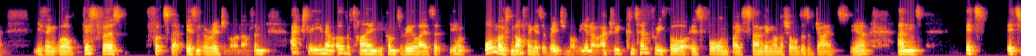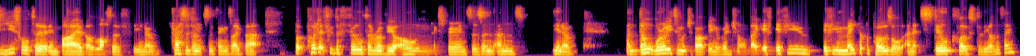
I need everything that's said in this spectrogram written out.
you think, well, this first footstep isn't original enough, and actually, you know, over time you come to realize that you know almost nothing is original. You know, actually, contemporary thought is formed by standing on the shoulders of giants. You know, and it's it's useful to imbibe a lot of you know precedents and things like that, but put it through the filter of your own experiences and and you know and don't worry too much about being original like if, if you if you make a proposal and it's still close to the other thing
